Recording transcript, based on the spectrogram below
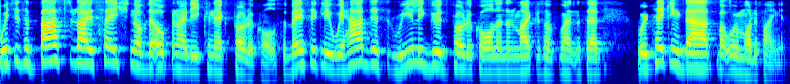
which is a bastardization of the OpenID Connect protocol. So basically, we had this really good protocol, and then Microsoft went and said, we're taking that, but we're modifying it.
